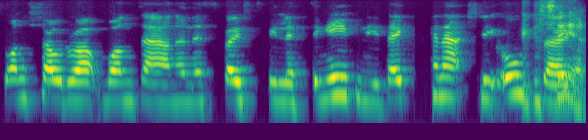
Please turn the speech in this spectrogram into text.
one shoulder up, one down, and they're supposed to be lifting evenly, they can actually also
